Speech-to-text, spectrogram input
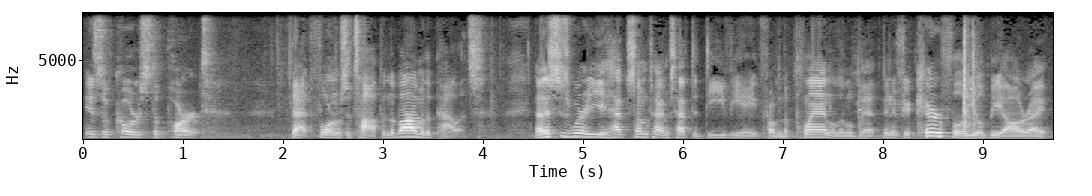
is of course the part that forms the top and the bottom of the pallets. Now this is where you have sometimes have to deviate from the plan a little bit, and if you're careful, you'll be all right.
